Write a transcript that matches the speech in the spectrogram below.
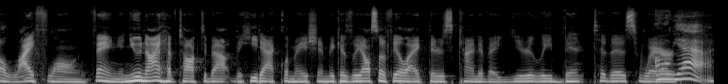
a lifelong thing. And you and I have talked about the heat acclimation because we also feel like there's kind of a yearly bent to this oh, where Oh, yeah.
